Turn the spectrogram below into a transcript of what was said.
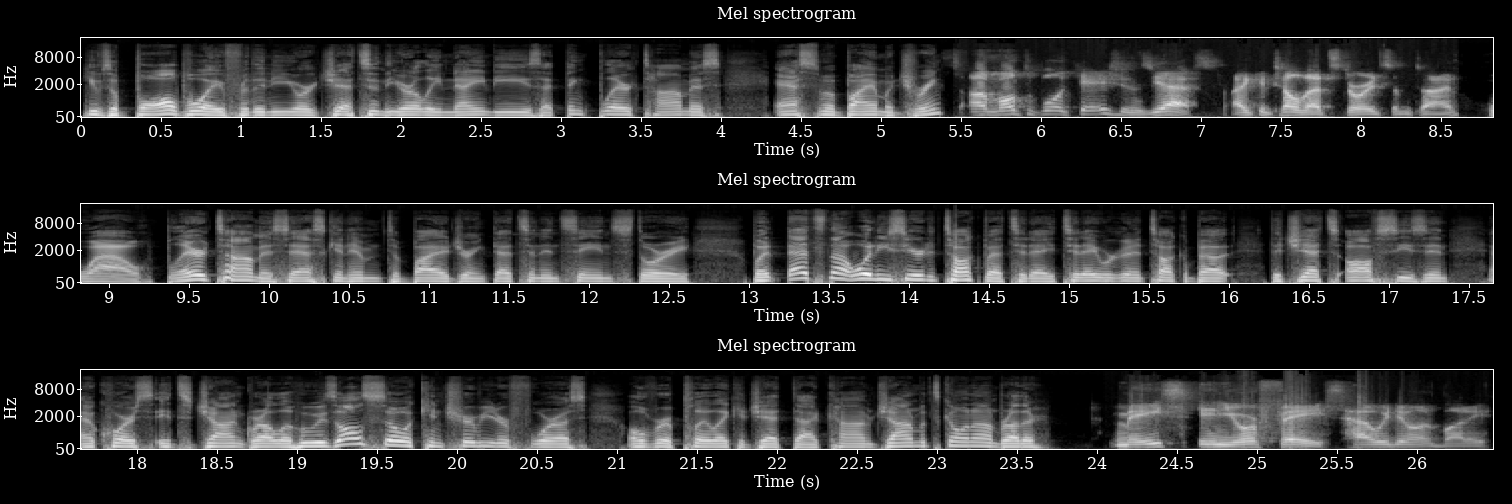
He was a ball boy for the New York Jets in the early 90s. I think Blair Thomas asked him to buy him a drink. On multiple occasions, yes. I could tell that story sometime. Wow. Blair Thomas asking him to buy a drink. That's an insane story. But that's not what he's here to talk about today. Today, we're going to talk about the Jets offseason. And of course, it's Jon Grella, who is also a contributor for us over at playlikeajet.com. Jon, what's going on, brother? Mace in your face. How we doing, buddy?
